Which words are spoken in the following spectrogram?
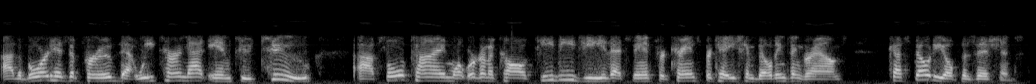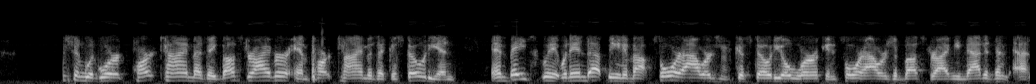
uh, the board has approved that we turn that into two uh, full-time, what we're going to call TBG, that stands for Transportation Buildings and Grounds, custodial positions. Person would work part-time as a bus driver and part-time as a custodian, And basically, it would end up being about four hours of custodial work and four hours of bus driving. That is an, an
